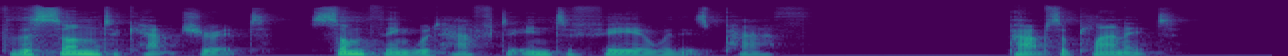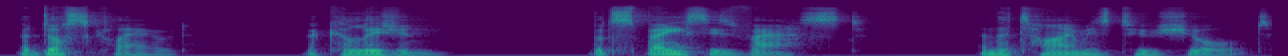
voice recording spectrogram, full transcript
For the sun to capture it, something would have to interfere with its path. Perhaps a planet, a dust cloud, a collision. But space is vast, and the time is too short.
